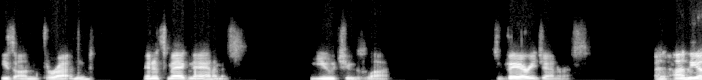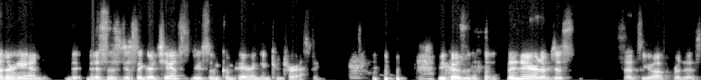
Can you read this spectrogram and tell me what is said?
He's unthreatened and it's magnanimous you choose Lot. It's very generous. On the other hand, th- this is just a good chance to do some comparing and contrasting because the narrative just sets you up for this.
